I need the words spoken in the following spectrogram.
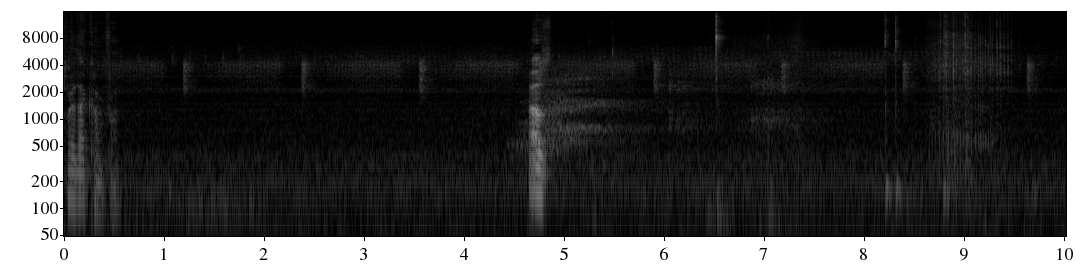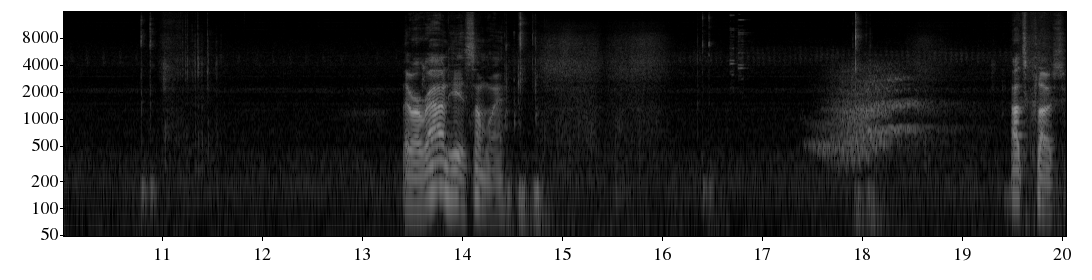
Where'd that come from? How's... They're around here somewhere. That's close.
